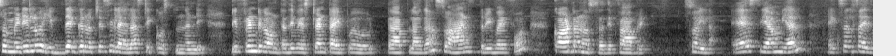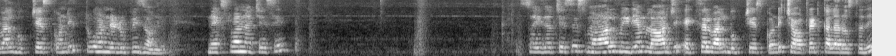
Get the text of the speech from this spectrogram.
సో మిడిల్లో హిప్ దగ్గర వచ్చేసి ఇలా ఎలాస్టిక్ వస్తుందండి. డిఫరెంట్గా ఉంటుంది. వెస్ట్రన్ టైప్ టాప్ లాగా. So hands three by four cotton వస్తుంది. ఫ్యాబ్రిక్ సో ఇలా. S M L XL size వాళ్ళు బుక్ చేసుకోండి. Two hundred rupees only next one వచ్చేసి సో ఇది వచ్చేసి స్మాల్ మీడియం లార్జ్ ఎక్సెల్ వాళ్ళు బుక్ చేసుకోండి. చాక్లెట్ కలర్ వస్తుంది.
